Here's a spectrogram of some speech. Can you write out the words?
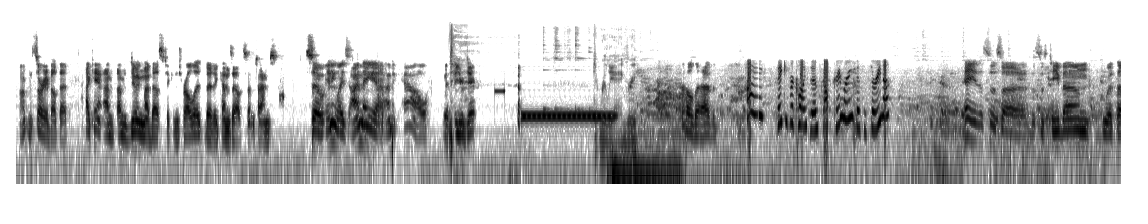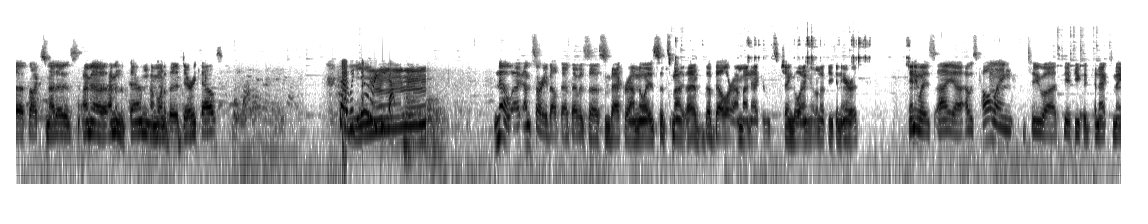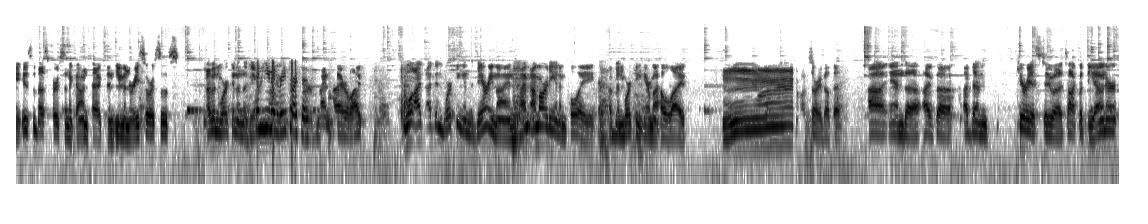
I'm sorry about that. I can't. I'm I'm doing my best to control it, but it comes out sometimes. So, anyways, I'm a uh, I'm a cow with your dairy. Get really angry. Hold on. I haven't- Hi. Thank you for calling Sim's Craft Creamery. This is Serena. Hey, this is uh this is T Bone with uh, Fox Meadows. I'm uh I'm in the pen. I'm one of the dairy cows. Sorry, would you be able to repeat that? No, I, I'm sorry about that. That was uh, some background noise. It's my I have a bell around my neck and it's jingling. I don't know if you can hear it. Anyways, I uh, I was calling to uh, see if you could connect me. Who's the best person to contact in human resources? I've been working in the dairy In human mine resources. my entire life. Well, I've, I've been working in the dairy mine. I'm, I'm already an employee. I've been working here my whole life. Mm, I'm sorry about that. Uh, and uh, I've uh, I've been curious to uh, talk with the owner,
